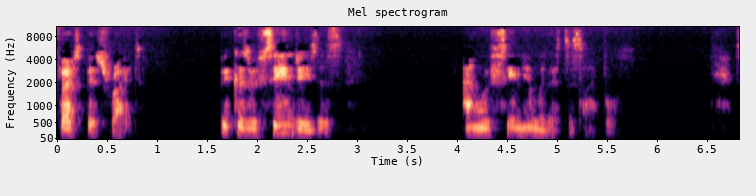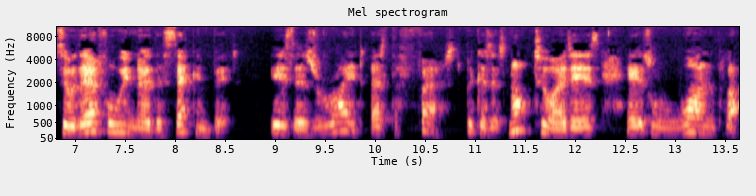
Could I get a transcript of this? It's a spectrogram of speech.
first bit's right because we've seen Jesus and we've seen him with his disciples. So therefore we know the second bit is as right as the first because it's not two ideas, it's one plus.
